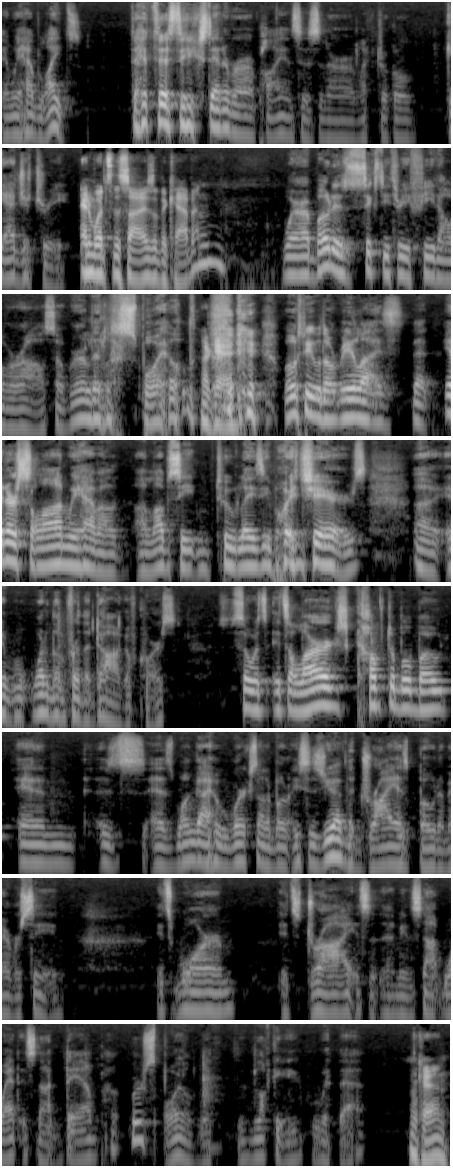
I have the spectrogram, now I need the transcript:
and we have lights. That, that's the extent of our appliances and our electrical gadgetry. And what's the size of the cabin? Where our boat is 63 feet overall, so we're a little spoiled. Okay. Most people don't realize that in our salon we have a, a love seat and two lazy boy chairs, uh, one of them for the dog, of course. So it's it's a large, comfortable boat, and as as one guy who works on a boat, he says you have the driest boat I've ever seen. It's warm, it's dry. It's I mean it's not wet, it's not damp. We're spoiled with lucky with that. Okay.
